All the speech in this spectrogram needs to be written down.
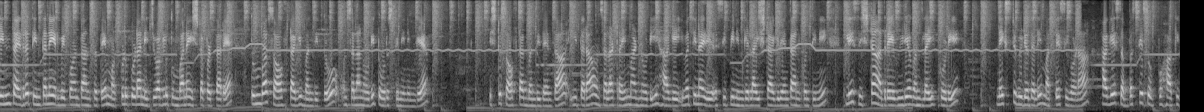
ತಿಂತಾ ಇದ್ರೆ ತಿಂತಾನೆ ಇರಬೇಕು ಅಂತ ಅನಿಸುತ್ತೆ. ಮಕ್ಕಳು ಕೂಡ ನಿಜವಾಗ್ಲೂ ತುಂಬಾ ಇಷ್ಟಪಡ್ತಾರೆ. ತುಂಬ ಸಾಫ್ಟಾಗಿ ಬಂದಿತ್ತು. ಒಂದ್ಸಲ ನೋಡಿ ತೋರಿಸ್ತೀನಿ ನಿಮಗೆ. ಎಷ್ಟು ಸಾಫ್ಟಾಗಿ ಬಂದಿದೆ ಅಂತ ಈ ಥರ ಒಂದ್ಸಲ ಟ್ರೈ ಮಾಡಿ ನೋಡಿ. ಹಾಗೆ ಇವತ್ತಿನ ರೆಸಿಪಿ ನಿಮಗೆಲ್ಲ ಇಷ್ಟ ಆಗಿದೆ ಅಂತ ಅಂದ್ಕೊತೀನಿ ಪ್ಲೀಸ್ ಇಷ್ಟ ಆದರೆ ವಿಡಿಯೋಗೊಂದು ಲೈಕ್ ಕೊಡಿ. ನೆಕ್ಸ್ಟ್ ವಿಡಿಯೋದಲ್ಲಿ ಮತ್ತೆ ಸಿಗೋಣ. ಹಾಗೆ ಸಬ್ಬಸಿಗೆ ಸೊಪ್ಪು ಹಾಕಿ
